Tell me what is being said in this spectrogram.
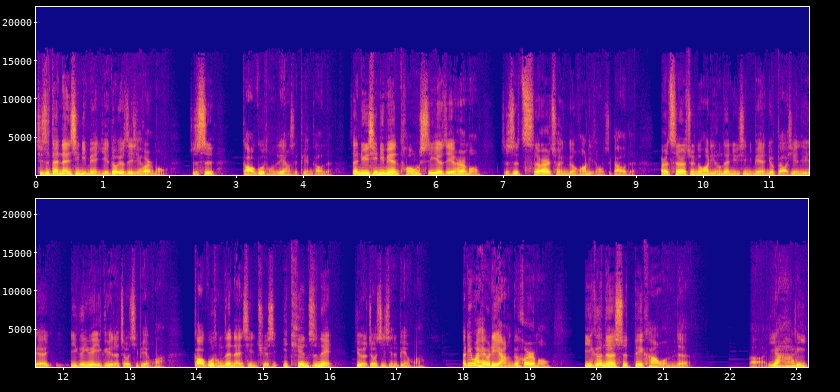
其实在男性里面也都有这些荷尔蒙，只是睾固酮的量是偏高的。在女性里面同时也有这些荷尔蒙，只是雌二醇跟黄体酮是高的，而雌二醇跟黄体酮在女性里面又表现这些一个月一个月的周期变化，睾固酮在男性却是一天之内就有周期性的变化。那另外还有两个荷尔蒙，一个呢是对抗我们的啊压力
